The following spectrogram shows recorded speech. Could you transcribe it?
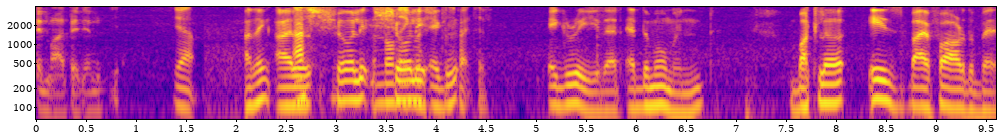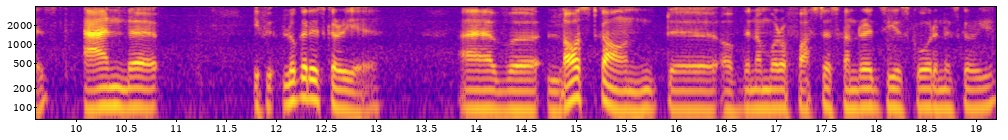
in my opinion. Yeah. I think I'll Ash, surely surely agree. perspective. agree that at the moment Buttler is by far the best and uh, if you look at his career I've uh, lost count uh, of the number of fastest hundreds he has scored in his career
